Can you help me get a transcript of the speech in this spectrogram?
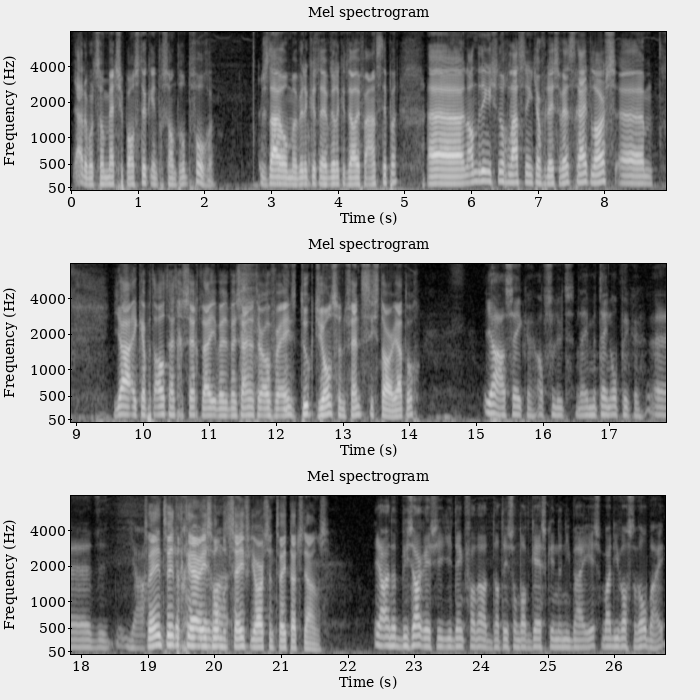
Ja, dan wordt zo'n matchup al een stuk interessanter om te volgen. Dus daarom eh, wil, ik het, eh, wil ik het wel even aanstippen. Eh, een ander dingetje nog, laatste dingetje over deze wedstrijd, Lars. Ehm, ja, ik heb het altijd gezegd, wij, wij, wij zijn het erover eens. Duke Johnson, Fantasy Star, ja toch? Ja, zeker, absoluut. Nee, meteen oppikken. Eh, de- ja. 22 Ik heb geen carries, idee waar- 107 yards en 2 touchdowns. ja, en het bizarre is, je, je denkt van nou, dat is omdat Gaskin er niet bij is, maar die was er wel bij.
